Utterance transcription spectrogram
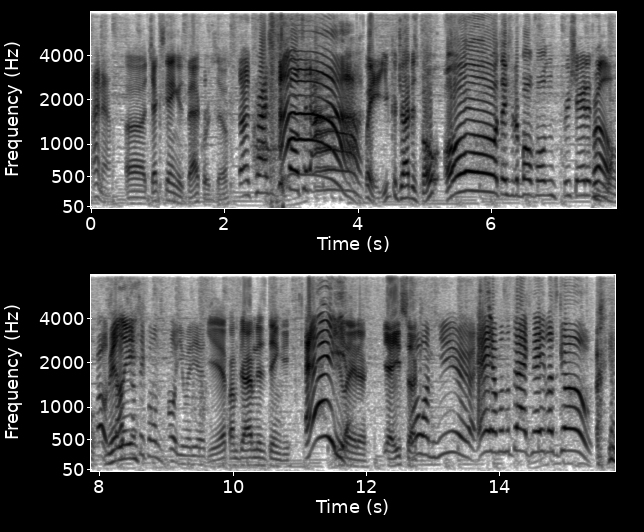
I know. Uh, Jack's gang is backwards, though. Don't crash into Foltyn. Ah! Wait, you could drive this boat? Oh, thanks for the boat, Foltyn. Appreciate it. Bro, Bro, really? Stop touching Foltyn's boat, you idiot. Yep, I'm driving this dinghy. Hey! See you Hey! later. Yeah, you suck. Oh, I'm here. Hey, I'm on the back, Nate. Let's go. you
